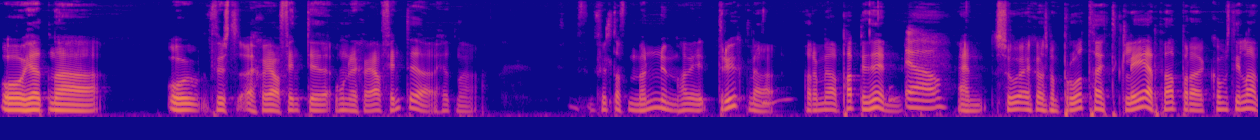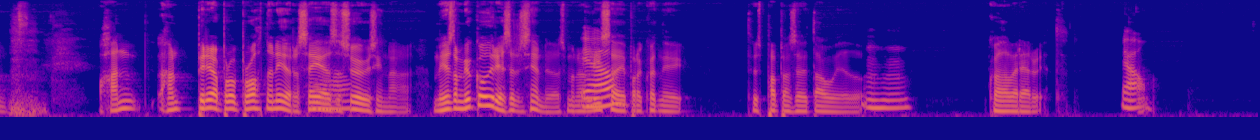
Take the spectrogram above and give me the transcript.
Og hérna og þú veist, eitthvað, já, fyndið hún er eitthvað, já, fyndið það hérna, fullt af mönnum hafi druknað þar með að pappið þinn. Já, en svo eitthvað svona brotætt gler það bara komst í land. Og hann, hann byrjar að brotna niður að segja þessa sögu sína. Mér finnst það mjög góður í þessari senu hann er að Já. lýsa því bara hvernig þú veist pappi hans hefði dáið og mm hvað það væri erfitt. Já.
